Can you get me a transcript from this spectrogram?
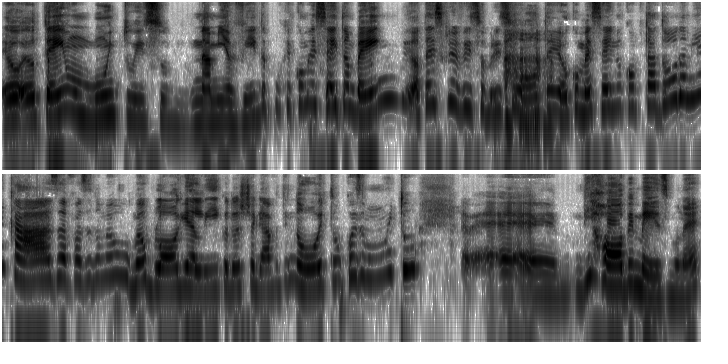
Eu, eu tenho muito isso na minha vida, porque comecei também eu até escrevi sobre isso ontem. Eu comecei no computador da minha casa, fazendo meu, meu blog ali, quando eu chegava de noite, uma coisa muito é, é, de hobby mesmo, né?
